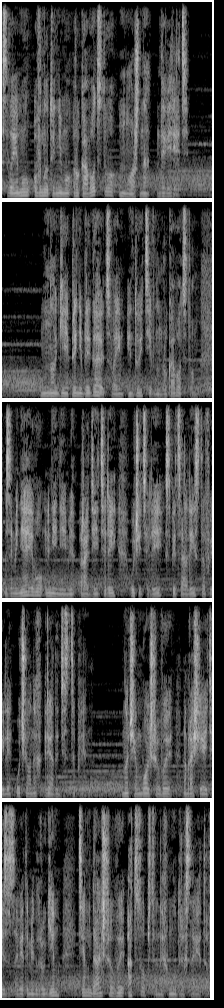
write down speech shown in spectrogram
Своему внутреннему руководству можно доверять. Многие пренебрегают своим интуитивным руководством, заменяя его мнениями родителей, учителей, специалистов или ученых ряда дисциплин. Но чем больше вы обращаетесь за советами к другим, тем дальше вы от собственных мудрых советов.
